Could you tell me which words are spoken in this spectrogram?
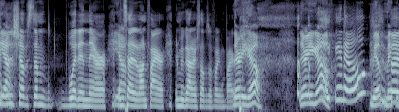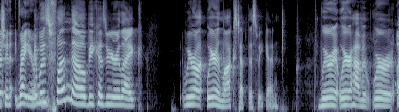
Yeah. and shove some wood in there Yeah. and set it on fire, and we've got ourselves a fucking fire. There you go. There you go. you know? Yep, making But shit right. You're, It was fun though because we were like, we were on, we were in lockstep this weekend. We were we were having we were Oh,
